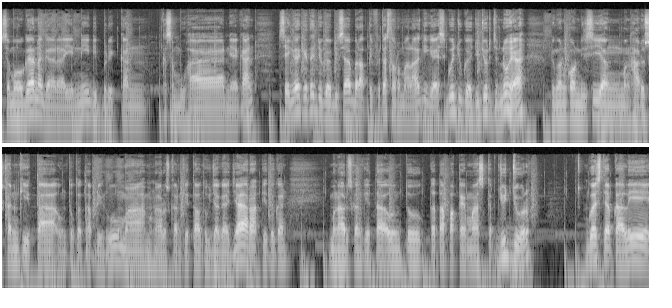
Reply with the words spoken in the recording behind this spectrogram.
Semoga negara ini diberikan kesembuhan ya kan? Sehingga kita juga bisa beraktivitas normal lagi guys. Gue juga jujur jenuh ya dengan kondisi yang mengharuskan kita untuk tetap di rumah mengharuskan kita untuk jaga jarak gitu kan mengharuskan kita untuk tetap pakai masker. Jujur gue setiap kali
